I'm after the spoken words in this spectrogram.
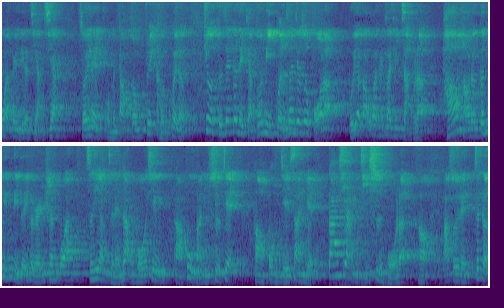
外面的一个假象，所以呢，我们道中最可贵的，就直接跟你讲说，你本身就是活了，不要到外面再去找了，好好的耕耘你的一个人生观，这样子呢，让活性啊布满于世界，啊，广结善缘，当下你即是活了，啊，啊，所以呢，这个。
